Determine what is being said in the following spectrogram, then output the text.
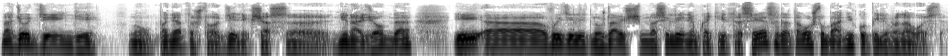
найдет деньги, ну, понятно, что денег сейчас э, не найдем, да, и э, выделить нуждающимся населением какие-то средства для того, чтобы они купили продовольствие.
